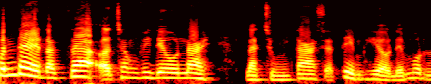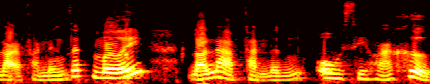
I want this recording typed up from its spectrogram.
Vấn đề đặt ra ở trong video này là chúng ta sẽ tìm hiểu đến một loại phản ứng rất mới, đó là phản ứng oxy hóa khử.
